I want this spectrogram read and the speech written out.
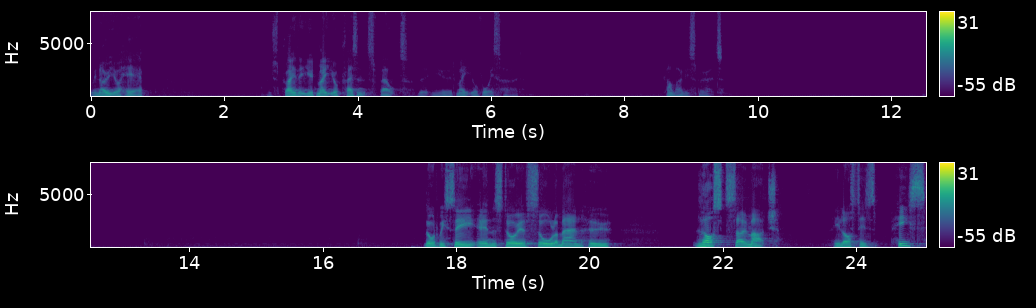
We know you're here. We just pray that you'd make your presence felt, that you'd make your voice heard. Come, Holy Spirit. Lord, we see in the story of Saul a man who lost so much. He lost his peace,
